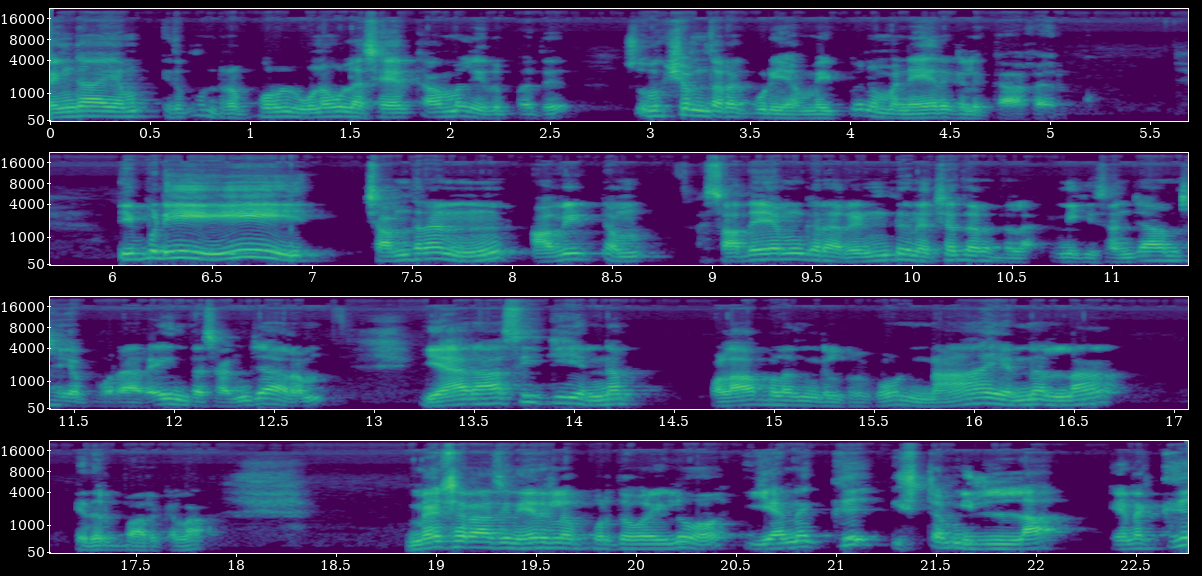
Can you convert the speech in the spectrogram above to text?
வெங்காயம் இது போன்ற பொருள் உணவில் சேர்க்காமல் இருப்பது சுபிக்ஷம் தரக்கூடிய அமைப்பு நம்ம நேர்களுக்காக இருக்கும். இப்படி சந்திரன் அவிட்டம் சதயம்ங்கிற ரெண்டு நட்சத்திரத்துல இன்னைக்கு சஞ்சாரம் செய்ய போறாரு. இந்த சஞ்சாரம் என் ராசிக்கு என்ன பலாபலன்கள் இருக்கும் நான் என்னெல்லாம் எதிர்பார்க்கலாம் மேஷராசி நேர்களை பொறுத்தவரையிலும் எனக்கு இஷ்டம் இல்லா எனக்கு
